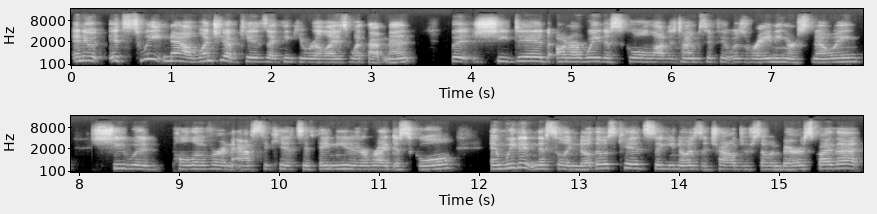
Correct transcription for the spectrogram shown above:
and it, it's sweet now, once you have kids, I think you realize what that meant. But she did on our way to school, a lot of times, if it was raining or snowing, she would pull over and ask the kids if they needed a ride to school. And we didn't necessarily know those kids. So, you know, as a child, you're so embarrassed by that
